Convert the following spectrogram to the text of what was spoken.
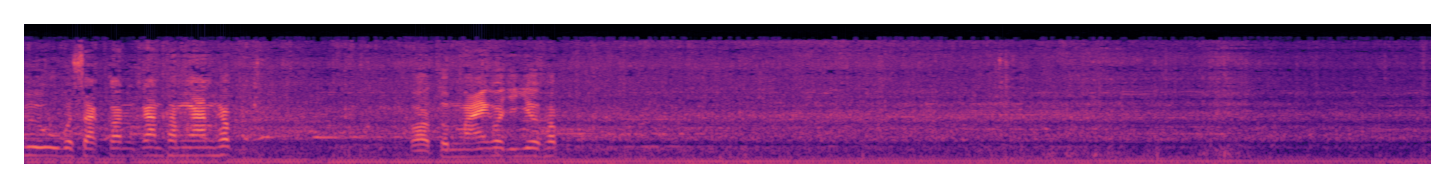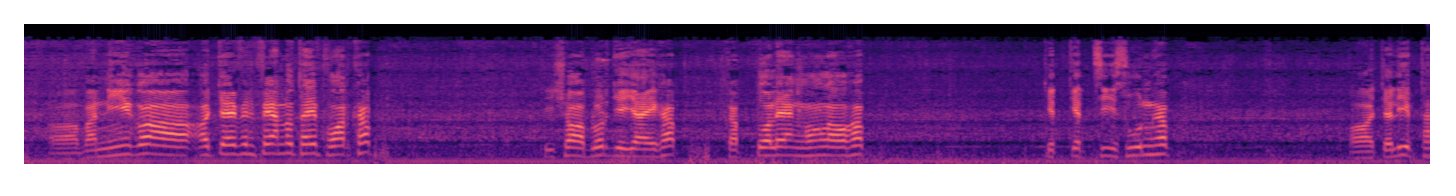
คืออุปสรรคการการทำงานครับ ก็ต้นไม้ก็จะเยอะครับออวันนี้ก็เอาใจแฟนๆรถไทยฟอร์ดครับ ที่ชอบรถใหญ่ๆครับ กับตัวแรงของเราครับ 7740 ครับ ก็จะรีบไถ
